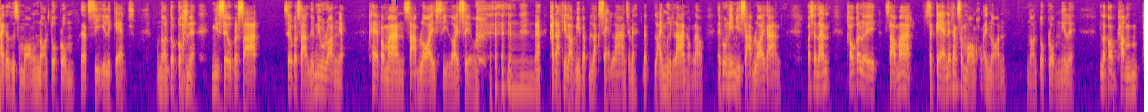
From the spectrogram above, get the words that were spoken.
าย ๆ ก็คือสมองหนอนตัวกลมเรียก C elegans หนอนตัวกลมเนี่ยมีเซลล์ประสาทเซลล์ประสาทหรือนิวรอนเนี่ย แค่ประมาณสามร้อยสี่ร้อยเซลล์นะขณะที่เรามีแบบหลักแสนล้านใช่ไหมแบบหลายหมื่นล้านของเราไอ้พวกนี้มีสามร้อยการ เพราะฉะนั้นเขาก็เลยสามารถสแกนได้ทั้งสมองของไอ้หนอนหนอนตัวกลมนี้เลย แล้วก็ทำแผ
